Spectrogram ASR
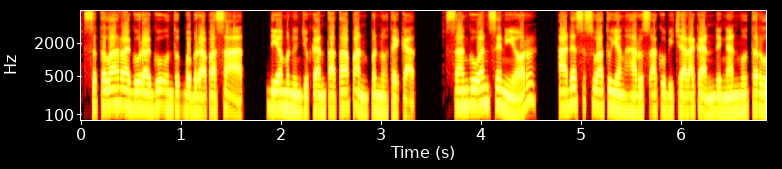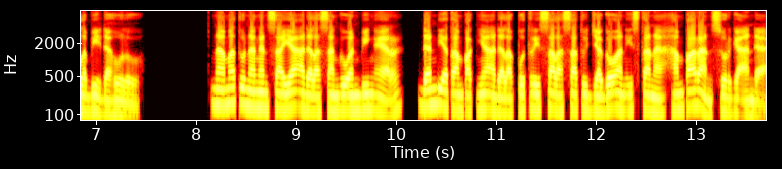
Setelah ragu-ragu untuk beberapa saat, dia menunjukkan tatapan penuh tekad. Sangguan senior, ada sesuatu yang harus aku bicarakan denganmu terlebih dahulu. Nama tunangan saya adalah Sangguan Bing Er, dan dia tampaknya adalah putri salah satu jagoan istana hamparan surga Anda.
